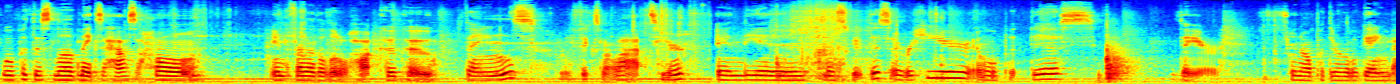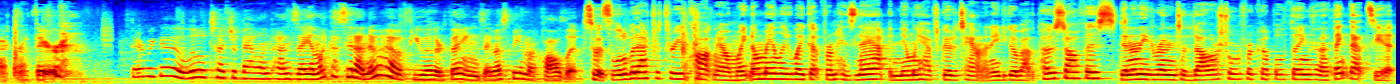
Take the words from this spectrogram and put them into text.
We'll put this Love Makes a House a Home in front of the little hot cocoa things. Let me fix my lights here. And then I'm gonna scoot this over here and we'll put this there. And I'll put their little game back right there. There we go, a little touch of Valentine's Day. And like I said, I know I have a few other things. They must be in my closet. So it's a little bit after 3 o'clock now. I'm waiting on Manly to wake up from his nap, and then we have to go to town. I need to go by the post office. Then I need to run into the dollar store for a couple of things, and I think that's it.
